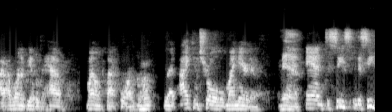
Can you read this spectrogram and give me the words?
I, I want to be able to have my own platform Mhm. That I control my narrative. Man. And to see to see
